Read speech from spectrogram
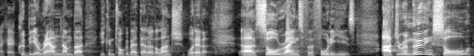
Okay, it could be a round number. You can talk about that over lunch, whatever. Uh, Saul reigns for 40 years. After removing Saul,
